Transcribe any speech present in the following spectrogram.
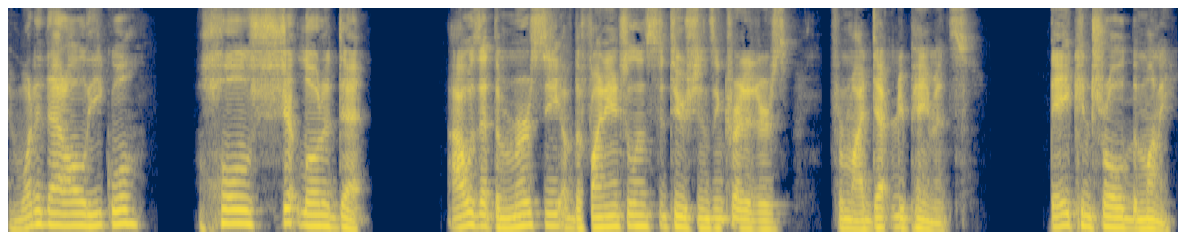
And what did that all equal? A whole shitload of debt. I was at the mercy of the financial institutions and creditors for my debt repayments. They controlled the money.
